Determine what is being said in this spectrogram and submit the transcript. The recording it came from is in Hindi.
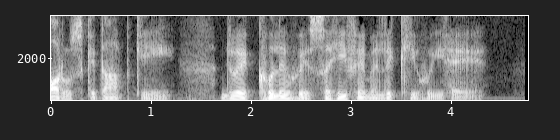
और उस किताब की जो एक खुले हुए सहीफे में लिखी हुई है।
